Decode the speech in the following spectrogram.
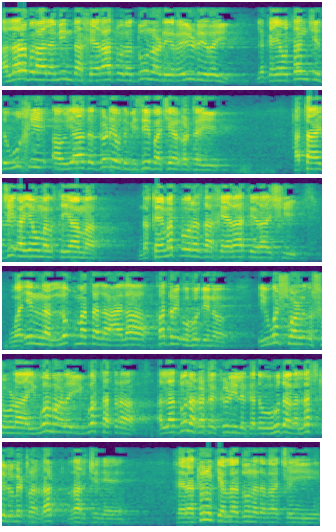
الله رب العالمین د خیراتو له دون ډېرې ډېرې لکه یو تن چې د وخي او یا د ګډې او د بيزي بچي غټي حتا جی یوم القیامه د قیامت پر ورځ د خیرات راشي وان اللقمه لعلى قدر احدنا یو شوړ شوړا یو مړ یو قطره الله دونه غټه کړی لکه د وحود غ لس کیلومتر غټ غر چي دی خیراتونو کې الله دونه دغه چي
